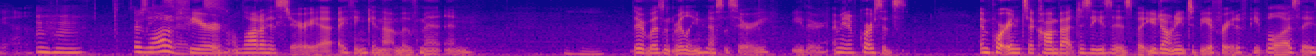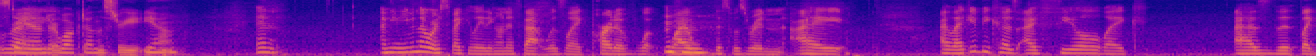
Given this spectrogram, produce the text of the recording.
Yeah. Mm-hmm. There's a Makes lot of fear, a lot of hysteria, I think, in that movement, and hmm there wasn't really necessary either. I mean, of course, it's important to combat diseases, but you don't need to be afraid of people as they stand or walk down the street. Yeah. And I mean, even though we're speculating on if that was like part of what why Mhm. this was written, I I like it because I feel like as the like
